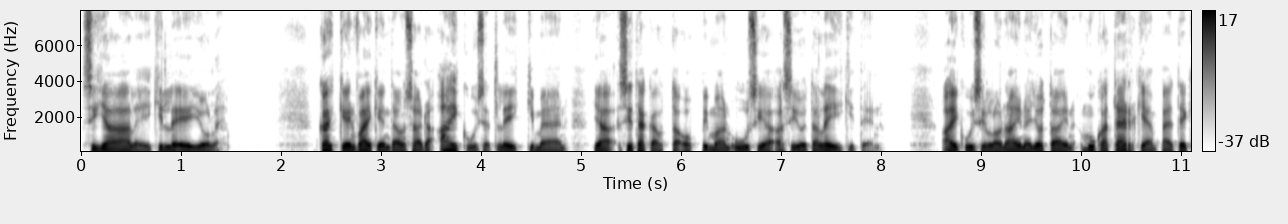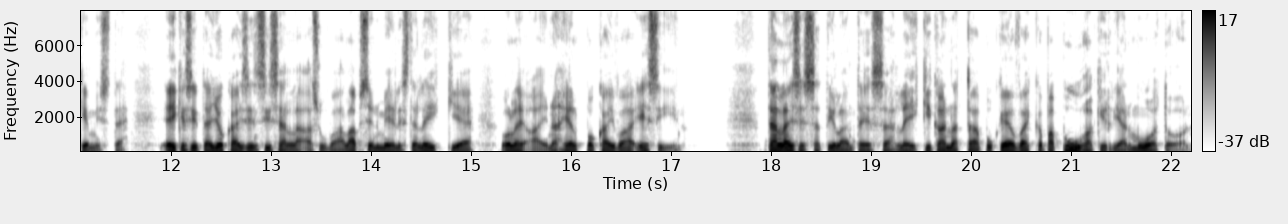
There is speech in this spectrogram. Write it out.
sijaa leikille ei ole. Kaikkein vaikeinta on saada aikuiset leikkimään ja sitä kautta oppimaan uusia asioita leikiten. Aikuisilla on aina jotain muka tärkeämpää tekemistä, eikä sitä jokaisen sisällä asuvaa lapsenmielistä leikkiä ole aina helppo kaivaa esiin. Tällaisessa tilanteessa leikki kannattaa pukea vaikkapa puuhakirjan muotoon.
